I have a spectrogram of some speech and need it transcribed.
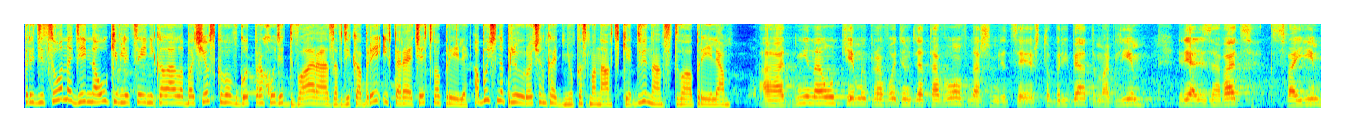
Традиционно День науки в лицее Николая Лобачевского в год проходит два раза – в декабре и вторая часть в апреле. Обычно приурочен ко Дню космонавтики – 12 апреля. А Дни науки мы проводим для того в нашем лицее, чтобы ребята могли реализовать свои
